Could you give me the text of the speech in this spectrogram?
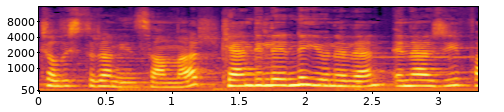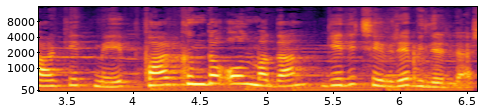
çalıştıran insanlar kendilerine yönelen enerjiyi fark etmeyip farkında olmadan geri çevirebilirler.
